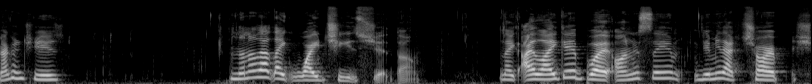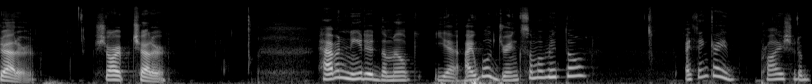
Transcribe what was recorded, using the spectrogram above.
Mac and cheese. None of that like white cheese shit though. Like I like it, but honestly, give me that sharp cheddar. Sharp cheddar. Haven't needed the milk yet. I will drink some of it though. I think I probably should have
